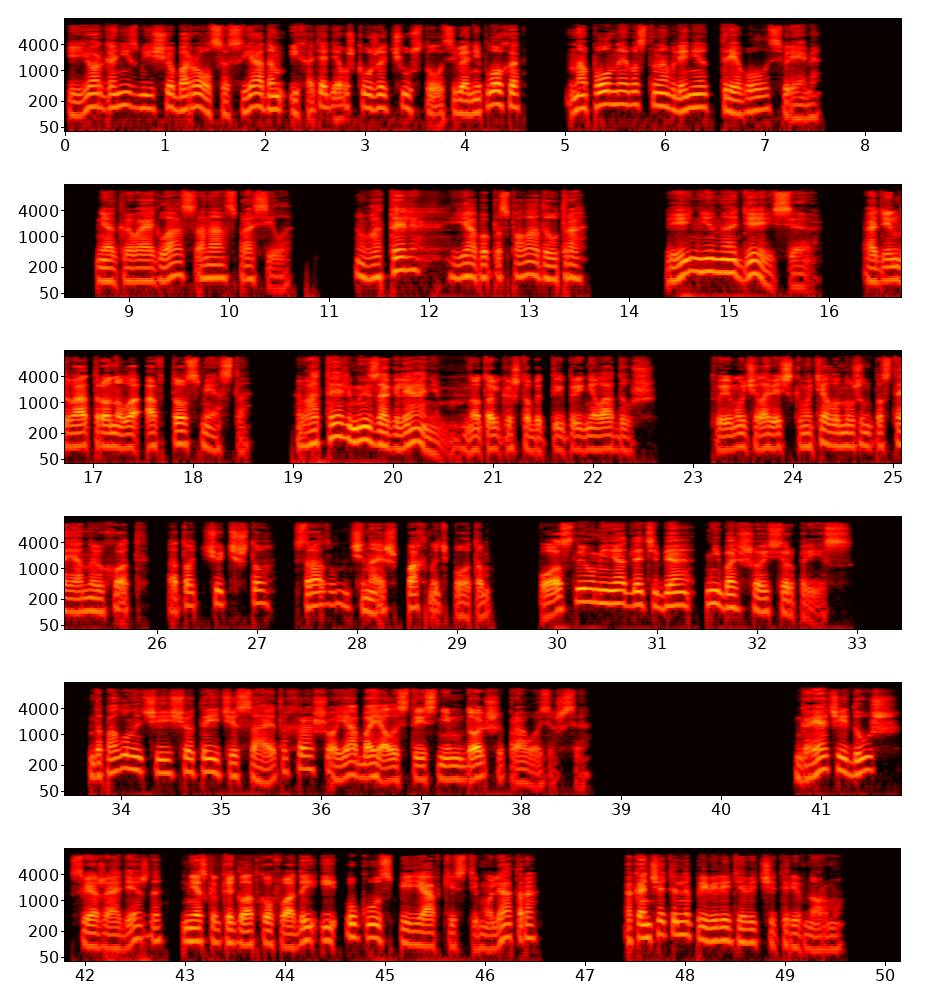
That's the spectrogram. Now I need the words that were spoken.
Ее организм еще боролся с ядом, и хотя девушка уже чувствовала себя неплохо, на полное восстановление требовалось время. Не открывая глаз, она спросила. — В отель я бы поспала до утра. — И не надейся. Один-два тронула авто с места. — В отель мы заглянем, но только чтобы ты приняла душ. Твоему человеческому телу нужен постоянный уход, а то чуть что, сразу начинаешь пахнуть потом. После у меня для тебя небольшой сюрприз. До полуночи еще три часа, это хорошо, я боялась, ты с ним дольше провозишься. Горячий душ, свежая одежда, несколько глотков воды и укус пиявки-стимулятора окончательно привели 9-4 в норму.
